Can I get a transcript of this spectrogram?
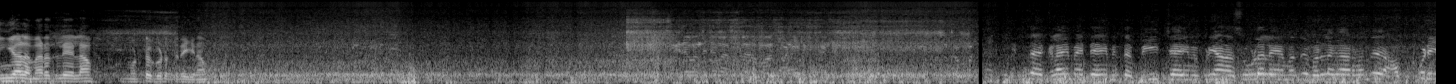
இங்கால மரத்துல எல்லாம் முட்டை கொடுத்துருக்கணும் இந்த கிளைமேட்டையும் இந்த பீச்சையும் இப்படியான சூழலையும் வந்து வெள்ளக்காரர் வந்து அப்படி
